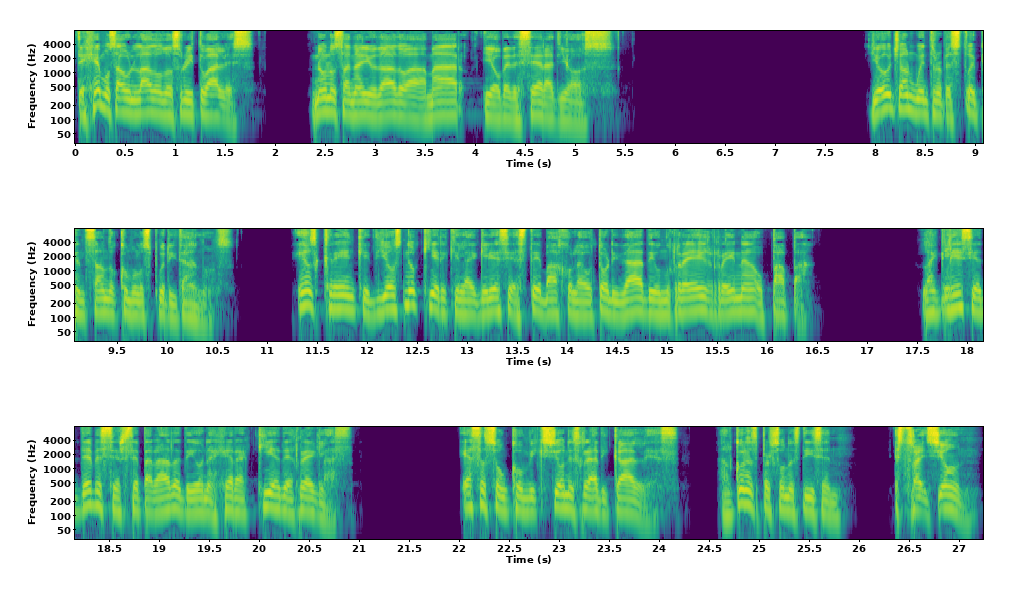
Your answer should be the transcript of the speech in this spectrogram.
Dejemos a un lado los rituales. No nos han ayudado a amar y obedecer a Dios. Yo, John Winthrop, estoy pensando como los puritanos. Ellos creen que Dios no quiere que la iglesia esté bajo la autoridad de un rey, reina o papa. La iglesia debe ser separada de una jerarquía de reglas. Esas son convicciones radicales. Algunas personas dicen, es traición.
